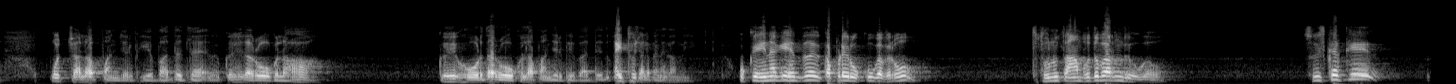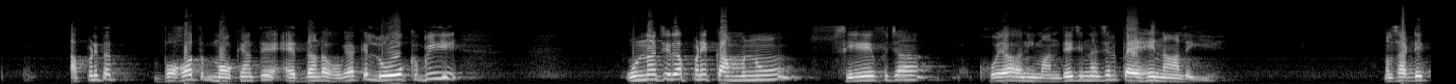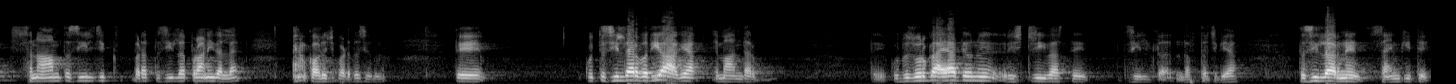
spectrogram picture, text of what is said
ਉਹ ਚਲਾ 5 ਰੁਪਏ ਵੱਧ ਕਿਸੇ ਦਾ ਰੋਕ ਲਾ। ਕੋਈ ਹੋਰ ਦਾ ਰੋਕ ਲਾ 5 ਰੁਪਏ ਵੱਧ ਦੇ ਦੂੰ। ਇੱਥੋਂ ਚੱਲ ਪੈਂਦਾ ਕੰਮ ਜੀ। ਉਹ ਕਿਸੇ ਨਾ ਕਿਸੇ ਦਾ ਕੱਪੜੇ ਰੋਕੂਗਾ ਫਿਰ ਉਹ। ਤੁਹਾਨੂੰ ਤਾਂ ਬੁੱਧਵਾਰ ਨੂੰ ਦੇਊਗਾ ਉਹ। ਸੋ ਇਸ ਕਰਕੇ ਆਪਣੇ ਤਾਂ ਬਹੁਤ ਮੌਕਿਆਂ ਤੇ ਐਦਾਂ ਦਾ ਹੋ ਗਿਆ ਕਿ ਲੋਕ ਵੀ ਉਹਨਾਂ ਚਿਰ ਆਪਣੇ ਕੰਮ ਨੂੰ ਸੇਫ ਜਾਂ ਹੋਇਆ ਨਹੀਂ ਮੰਨਦੇ, ਜਿੰਨਾ ਚਿਰ ਪੈਸੇ ਨਾ ਲਈਏ। ਮਤਲਬ ਸਾਡੇ ਸਨਾਮ ਤਹਿਸੀਲ ਚ ਇੱਕ ਬੜਾ ਤਹਿਸੀਲਦਾਰ, ਪੁਰਾਣੀ ਗੱਲ ਹੈ। ਕਾਲਜ ਪੜ੍ਹਦਾ ਸੀ ਉਦੋਂ ਮੈਂ। ਤੇ ਕੋਈ ਤਹਿਸੀਲਦਾਰ ਵਧੀਆ ਆ ਗਿਆ, ਇਮਾਨਦਾਰ ਤੇ ਕੋਈ ਬਜ਼ੁਰਗ ਆਇਆ ਤੇ ਉਹਨੇ ਰਜਿਸਟਰੀ ਵਾਸਤੇ ਤਹਿਸੀਲ ਦਫ਼ਤਰ ਚ ਗਿਆ। ਤਹਿਸੀਲਦਾਰ ਨੇ ਸਾਈਨ ਕੀਤੇ।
